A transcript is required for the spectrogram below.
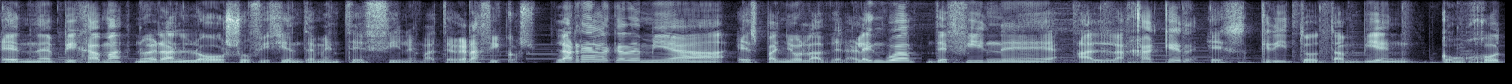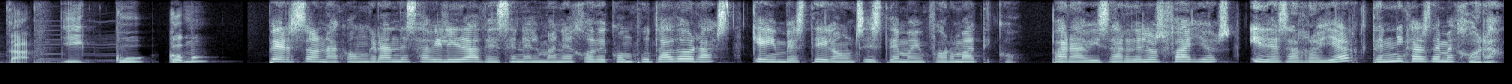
en pijama no eran lo suficientemente cinematográficos. La Real Academia Española de la Lengua define al hacker, escrito también con J y Q, como Persona con grandes habilidades en el manejo de computadoras que investiga un sistema informático para avisar de los fallos y desarrollar técnicas de mejora.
